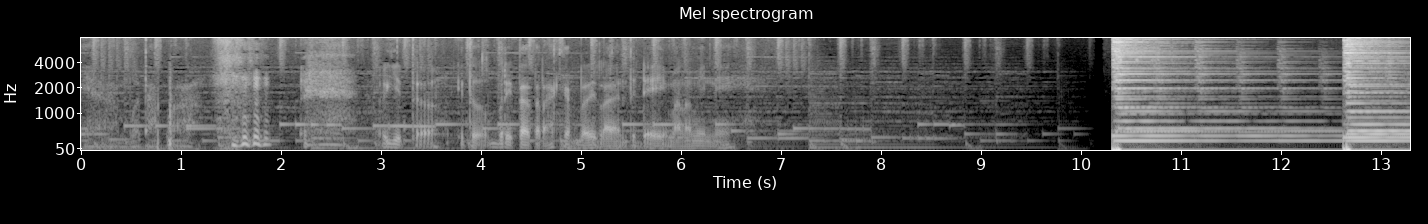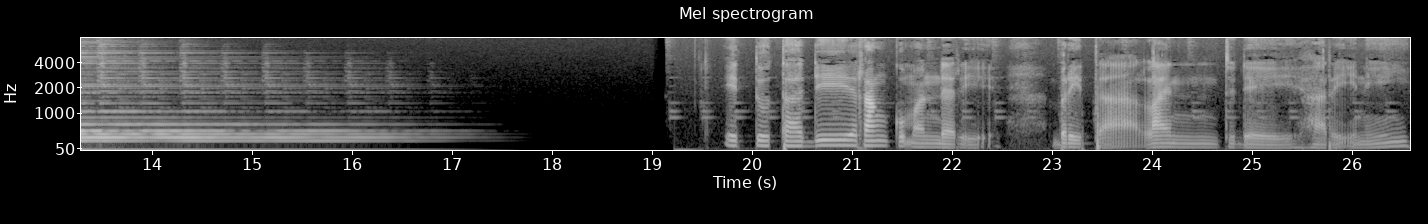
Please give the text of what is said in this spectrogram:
ya buat apa? Begitu. Itu berita terakhir dari Lion Today malam ini itu tadi rangkuman dari berita Line Today hari ini.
